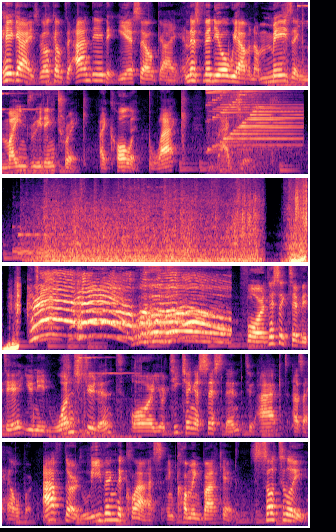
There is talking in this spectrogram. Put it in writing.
Hey guys, welcome to Andy the ESL guy. In this video we have an amazing mind reading trick. I call it Black Magic. For this activity, you need one student or your teaching assistant to act as a helper. After leaving the class and coming back in, subtly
